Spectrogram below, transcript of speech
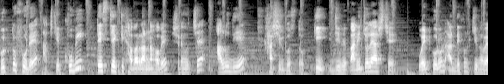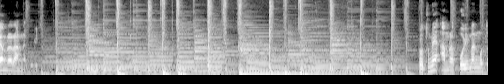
গুড টু ফুডে আজকে খুবই টেস্টি একটি খাবার রান্না হবে, সেটা হচ্ছে আলু দিয়ে খাসির গোস্ত। কি? জিভে পানি চলে আসছে? ওয়েট করুন আর দেখুন কীভাবে আমরা রান্না করি। প্রথমে আমরা পরিমাণ মতো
